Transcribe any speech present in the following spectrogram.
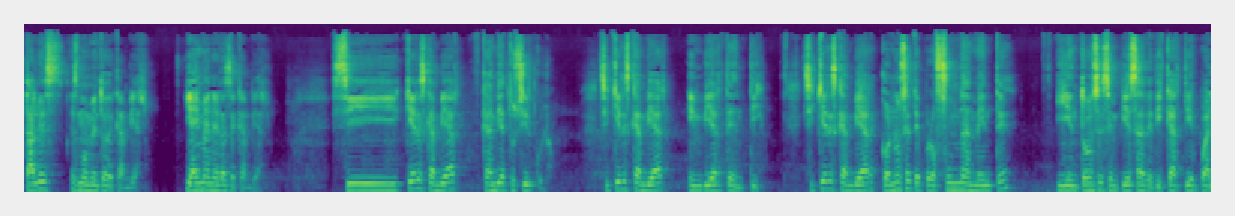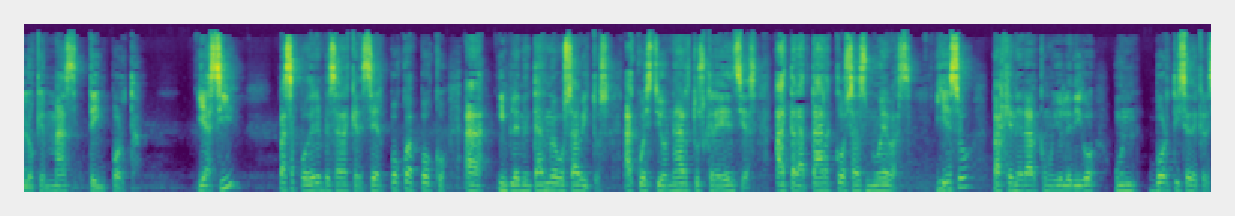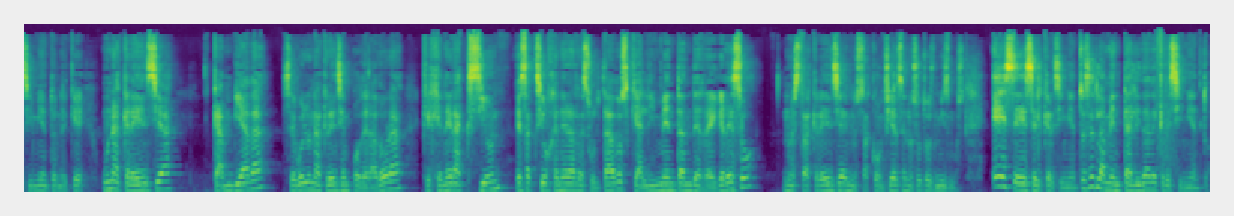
tal vez es momento de cambiar. Y hay maneras de cambiar. Si quieres cambiar, cambia tu círculo. Si quieres cambiar, invierte en ti. Si quieres cambiar, conócete profundamente y entonces empieza a dedicar tiempo a lo que más te importa. Y así vas a poder empezar a crecer poco a poco, a implementar nuevos hábitos, a cuestionar tus creencias, a tratar cosas nuevas. Y eso va a generar, como yo le digo, un vórtice de crecimiento en el que una creencia cambiada se vuelve una creencia empoderadora que genera acción, esa acción genera resultados que alimentan de regreso nuestra creencia y nuestra confianza en nosotros mismos. Ese es el crecimiento, esa es la mentalidad de crecimiento.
